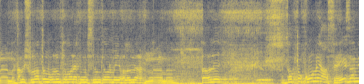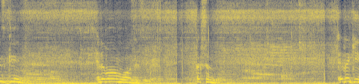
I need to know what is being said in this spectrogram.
না না। আমি সনাতন হলুকে আমার এক মুসলিমকে আমার মেয়ে ফেলানোর হাত না না। তাহলে যত কোণে আছে এই জানিস কি এটা বাবা মহাদেব। দেখছেন? এটা কি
